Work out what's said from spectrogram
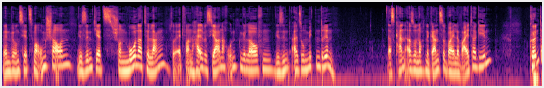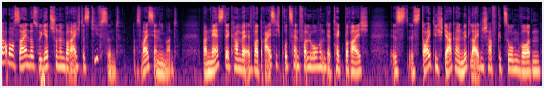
wenn wir uns jetzt mal umschauen, wir sind jetzt schon monatelang, so etwa ein halbes Jahr nach unten gelaufen. Wir sind also mittendrin. Das kann also noch eine ganze Weile weitergehen. Könnte aber auch sein, dass wir jetzt schon im Bereich des Tiefs sind. Das weiß ja niemand. Beim Nasdaq haben wir etwa 30 Prozent verloren. Der Tech-Bereich ist, ist deutlich stärker in Mitleidenschaft gezogen worden.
